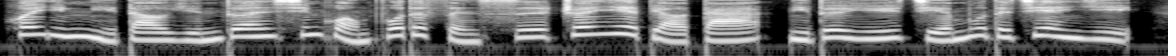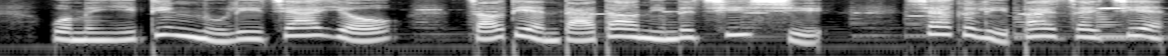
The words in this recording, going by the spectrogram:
欢迎你到云端新广播的粉丝专业表达你对于节目的建议，我们一定努力加油，早点达到您的期许。下个礼拜再见。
